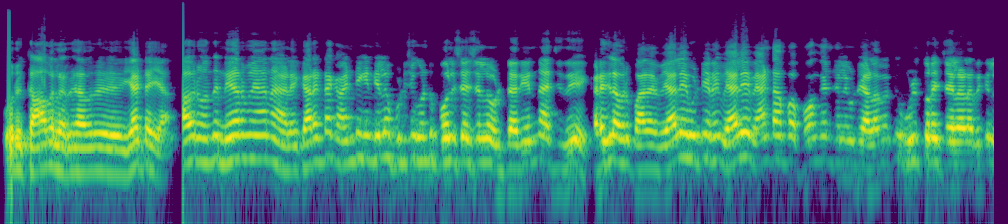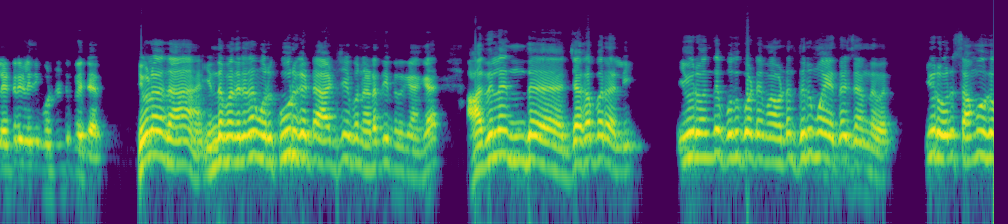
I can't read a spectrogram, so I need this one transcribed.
ஒரு காவலர் அவரு ஏட்டையா அவர் வந்து நேர்மையான ஆளு. கரெக்டா கண்டி கிண்டி எல்லாம் பிடிச்சு கொண்டு போலீஸ் ஸ்டேஷன்ல விட்டாரு. என்ன ஆச்சுது? கடைசியில் அவர் ப- வேலையை விட்டு எனக்கு வேலையை வேண்டாம்ப்பா போங்கன்னு சொல்லி விட்ட அளவுக்கு உள்துறை செயலாளருக்கு லெட்டர் எழுதி போட்டுட்டு போயிட்டாரு. இவ்வளவுதான். இந்த மாதிரி தான் ஒரு கூறுகட்ட ஆட்சி இப்போ நடத்திட்டு இருக்காங்க. அதுல இந்த ஜகபர் அலி இவர் வந்து புதுக்கோட்டை மாவட்டம் திருமயத்தை சேர்ந்தவர். இவர் ஒரு சமூக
